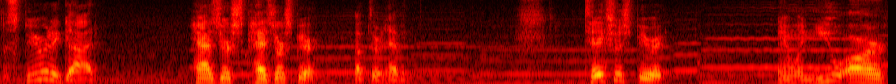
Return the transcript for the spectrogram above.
the Spirit of God has your has your spirit up there in heaven. Takes your spirit, and when you are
